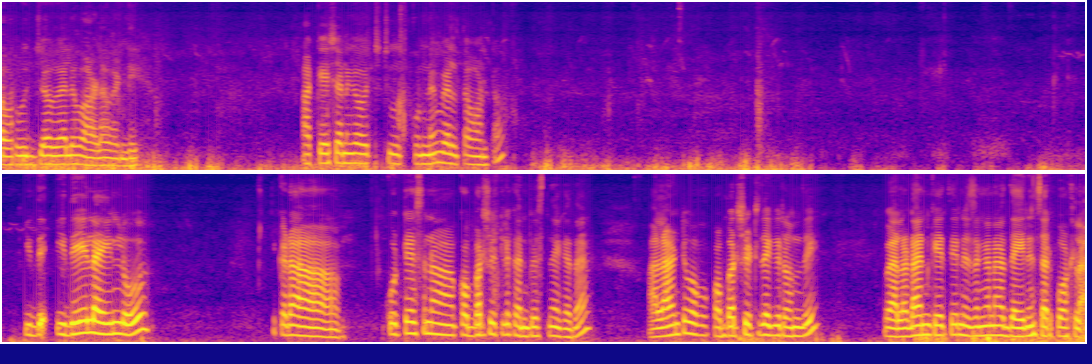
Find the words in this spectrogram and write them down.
ఎవరి ఉద్యోగాలు వాడవండి అకేషన్గా వచ్చి చూసుకుని వెళ్తూ ఉంటాం. ఇదే ఇదే లైన్లో ఇక్కడ కొట్టేసిన కొబ్బరి చెట్లు కనిపిస్తున్నాయి కదా? అలాంటి ఒక కొబ్బరి చెట్టు దగ్గర ఉంది. వెళ్ళడానికైతే నిజంగా నాకు ధైర్యం సరిపోట్లా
